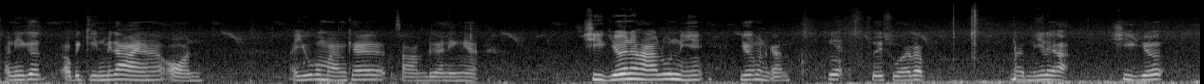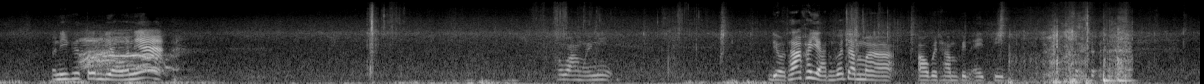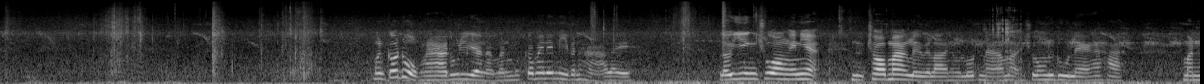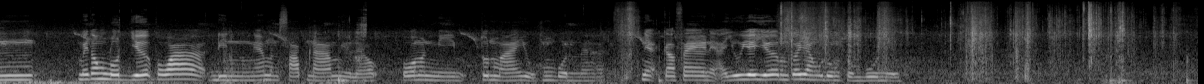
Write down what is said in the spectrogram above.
อันนี้ก็เอาไปกินไม่ได้นะฮะอ่อน อายุประมาณแค่สามเดือนเองเนี่ยฉีกเยอะนะคะ รุ่นนี้เยอะเหมือนกัน เนี่ยสวยๆแบบแบบนี้เลยอะฉีกเยอะ อันนี้แค่ต้นเดียวเนี่ยเขาวางไว้นี่ เดี๋ยวถ้าขยันก็จะมาเอาไปทำเป็นไอติมมันก็ดกนะคะทุเรียนอะมันก็ไม่ได้มีปัญหาอะไร แล้วยิ่งช่วงไอ้เนี่ยหนูชอบมากเลยเวลาหนูรดน้ำอะช่วงฤดูแล้งอะค่ะ มันไม่ต้องรดเยอะเพราะว่าดินตรงเนี้ยมันซับน้ำอยู่แล้ว เพราะว่ามันมีต้นไม้อยู่ข้างบนนะคะเนี่ยกาแฟเนี่ยอายุเยอะๆมันก็ยังอุดมสมบูรณ์อยู่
